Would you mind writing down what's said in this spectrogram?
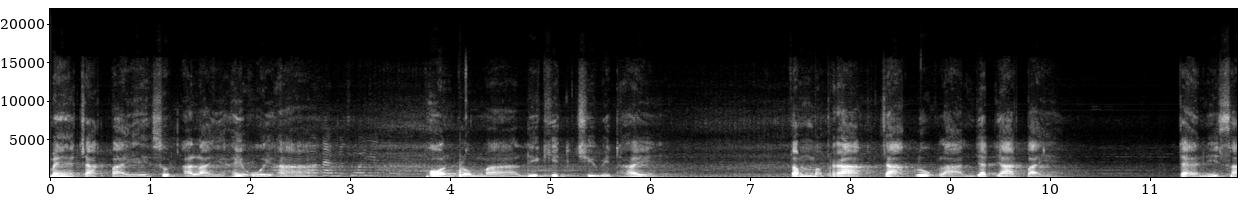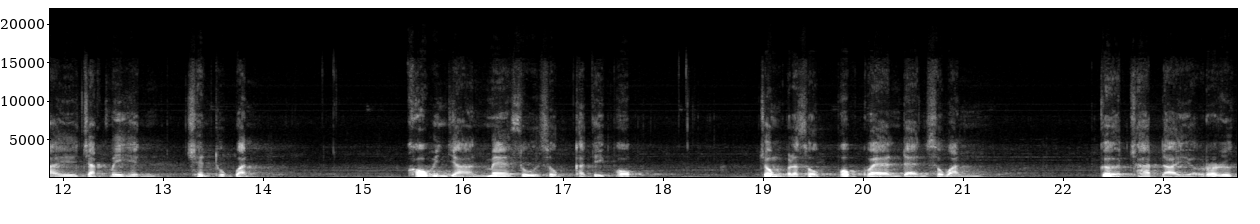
แม่จากไปสุดอะไรให้โหยหา พรพรมมาลิขิตชีวิตให้ ต้องมาพรากจากลูกหลานญาติญาติไป แต่นิสัยจักไม่เห็นเช่นทุกวัน ขอวิญญาณแม่สู่สุขคติภพ จงประสบพบแคว้นแดนสวรรค์ เกิดชาติใดระลึก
